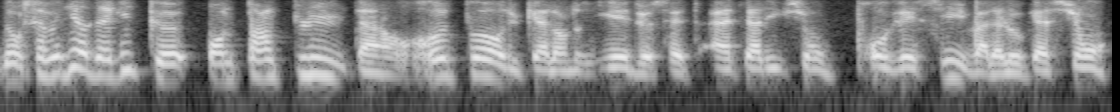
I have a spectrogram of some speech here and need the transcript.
Donc ça veut dire, David, qu'on ne parle plus d'un report du calendrier de cette interdiction progressive à la location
